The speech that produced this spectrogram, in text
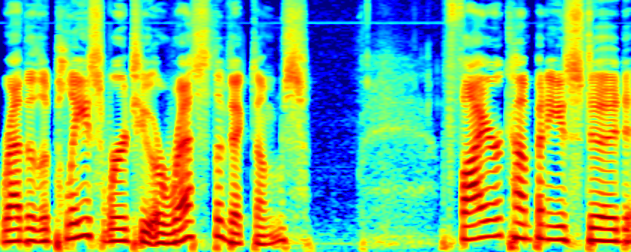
Rather, the police were to arrest the victims. Fire companies stood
